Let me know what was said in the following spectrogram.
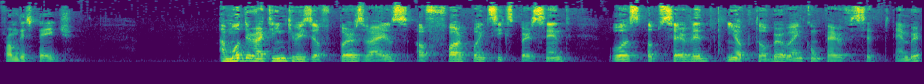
from this page? A moderate increase of PRRS virus of 4.6% was observed in October when compared with September,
